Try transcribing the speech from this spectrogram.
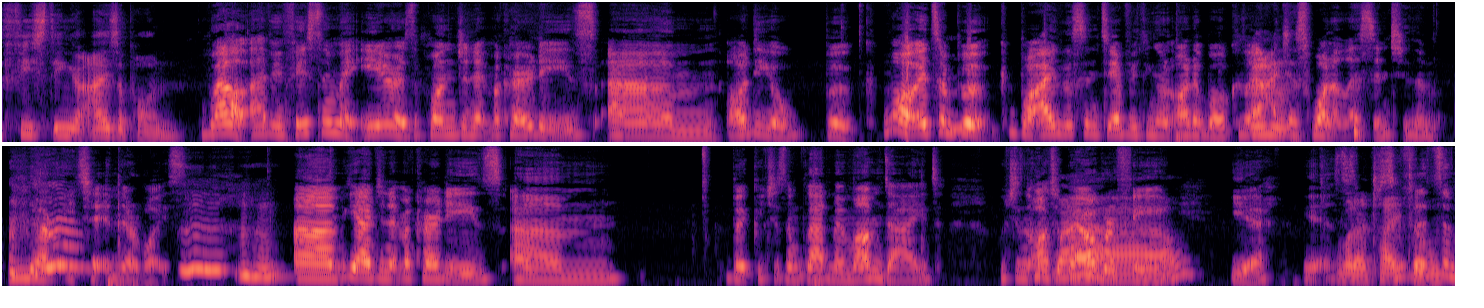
feasting your eyes upon? Well, I've been feasting my ears upon Jennette McCurdy's um audio book. Well, it's a book, but I listen to everything on Audible because I Mhm. just want to listen to them narrate it in their voice. Mm-hmm. Um, yeah, Jennette McCurdy's um book, which is "I'm Glad My Mom Died," which is an autobiography. Yeah, yes. What a So it's- title. It's a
